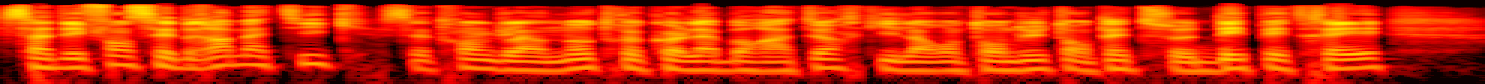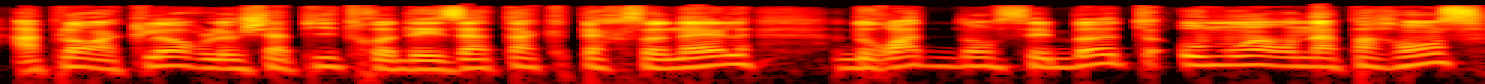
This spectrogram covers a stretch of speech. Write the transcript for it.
Sa défense est dramatique, s'étrangle un autre collaborateur qui l'a entendu tenter de se dépêtrer, appelant à clore le chapitre des attaques personnelles. Droite dans ses bottes, au moins en apparence.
